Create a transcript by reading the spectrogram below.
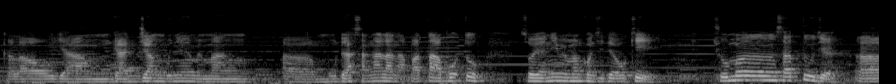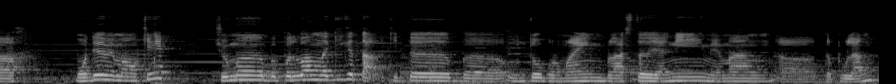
Kalau yang ganjang punya memang uh, mudah sangat lah nak patah boat tu. So yang ni memang consider okay. Cuma satu je. Uh, Model memang okay. Cuma berpeluang lagi ke tak Kita ber, untuk bermain blaster yang ni memang uh, terpulang.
